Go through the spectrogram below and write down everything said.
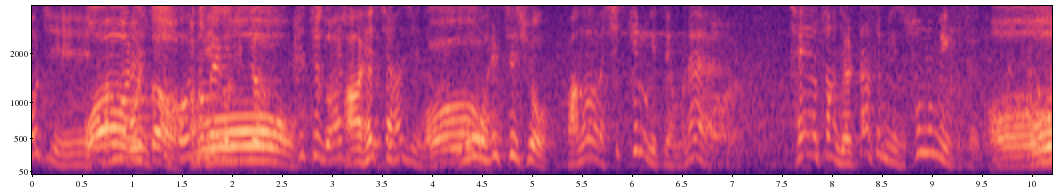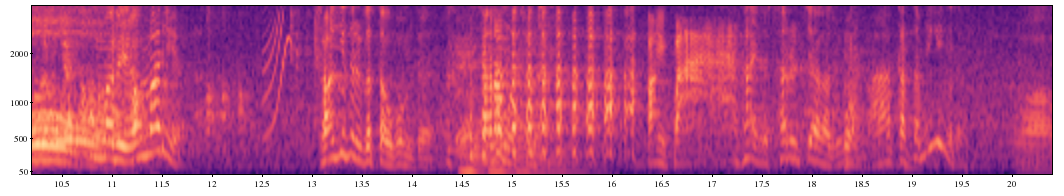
오지 와, 한 마리 멋있다. 아, 오지. 선배 이거 오. 직접 해체도 하시 아 해체하지. 오 오. 해체쇼. 방어가 10kg이기 때문에 최소한 15명에서 20명이 붙어야 돼 오. 한 마리예요? 한 마리야 자기들 같다고 보면 돼 사람을 치면 빵이 빵 하니 살을 찌어가지고 막 갖다 먹이거든 와.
